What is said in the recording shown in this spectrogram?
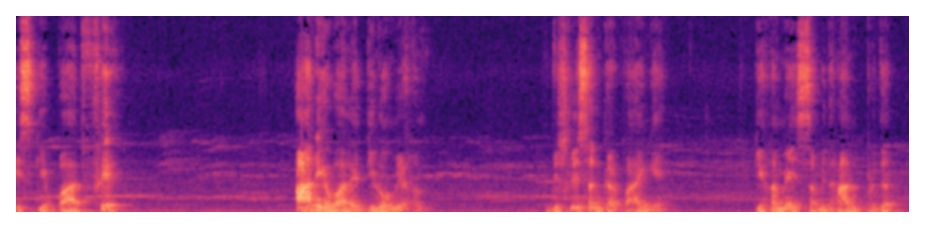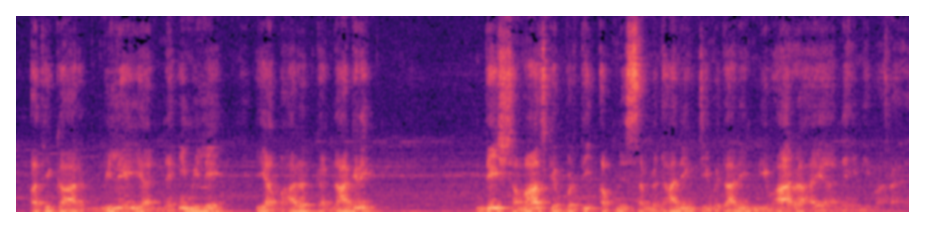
इसके बाद फिर आने वाले दिनों में हम विश्लेषण कर पाएँगे कि हमें संविधान प्रदत्त अधिकार मिले या नहीं मिले, या भारत का नागरिक, देश समाज के प्रति अपनी संवैधानिक ज़िम्मेदारी निभा रहा है या नहीं निभा रहा है।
